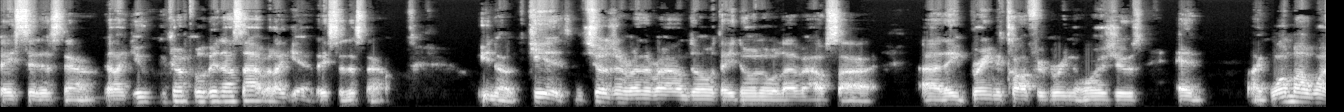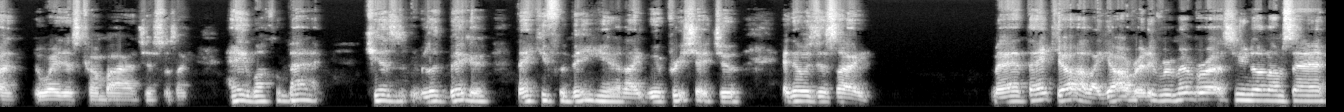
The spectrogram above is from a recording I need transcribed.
They sit us down. They're like, You you comfortable being outside? We're like, Yeah, they sit us down. You know, kids, children running around doing what they doing or whatever outside. Uh, they bring the coffee, bring the orange juice, and like one by one, the waiters come by and just was like, hey, welcome back. Kids look bigger. Thank you for being here. Like, we appreciate you. And it was just like, man, thank y'all. Like, y'all really remember us. You know what I'm saying?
